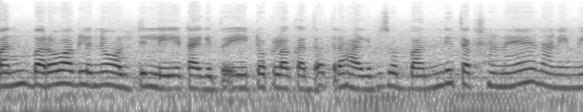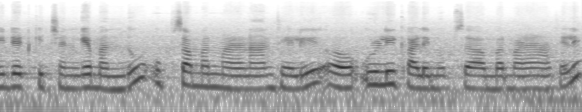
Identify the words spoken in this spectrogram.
ಬಂದು ಬರೋವಾಗ್ಲೇ ಆಲ್ರೆಡಿ ಲೇಟ್ ಆಗಿತ್ತು ಏಯ್ಟ್ ಓ ಕ್ಲಾಕ್ ಹತ್ರ ಆಗಿತ್ತು. ಸೊ ಬಂದಿದ ತಕ್ಷಣ ನಾನು ಇಮಿಡಿಯೇಟ್ ಕಿಚನ್ಗೆ ಬಂದು, ಉಪ್ಪು ಸಾಂಬಾರು ಮಾಡೋಣ ಅಂಥೇಳಿ ಹುರುಳಿ ಕಾಳಿನ ಉಪ್ಪು ಸಾಂಬಾರು ಮಾಡೋಣ ಅಂಥೇಳಿ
